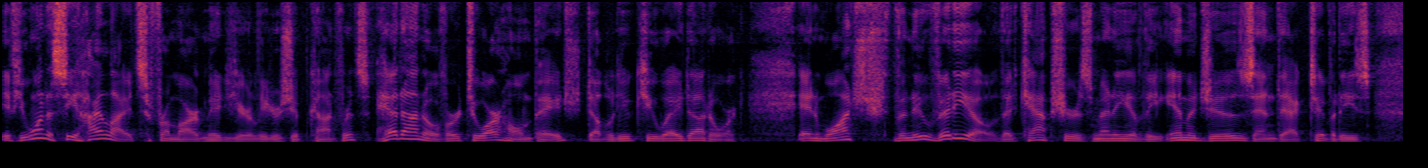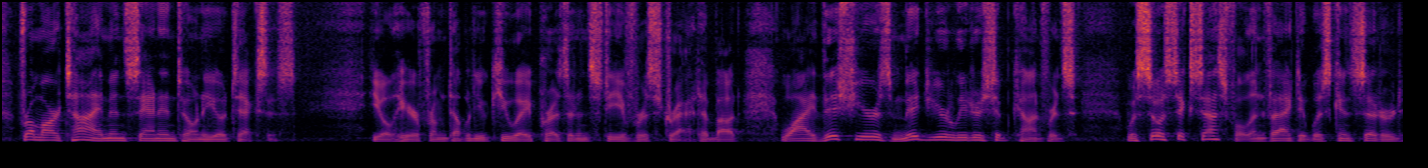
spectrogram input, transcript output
If you want to see highlights from our mid-year leadership conference, head on over to our homepage, wqa.org, and watch the new video that captures many of the images and activities from our time in San Antonio, Texas. You'll hear from WQA President Steve Ristrat about why this year's mid-year leadership conference was so successful. In fact, it was considered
